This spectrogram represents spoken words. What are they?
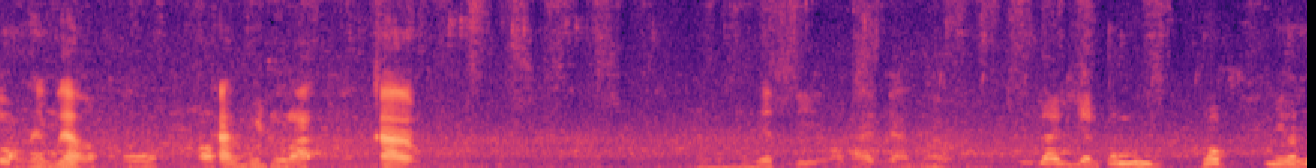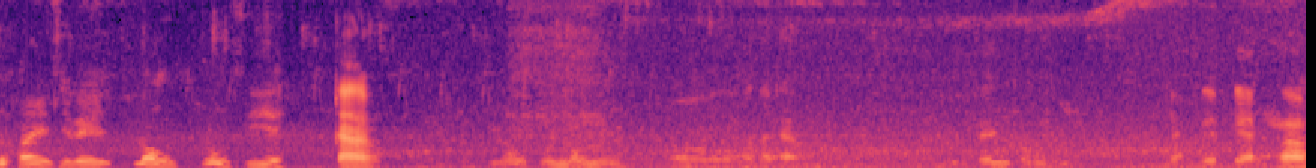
องค์หนึงแล้วเขาเป็นมือธุระครับอืมเฮ็ดดีครับพระอาจารย์ครับได้เรียนกันมันครบมีกันทุกใครสิได้ลงลงสีครับลงคนลงหยัง โอ้นะครับแต่งต้องแกเด็ดแกงเนาะ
